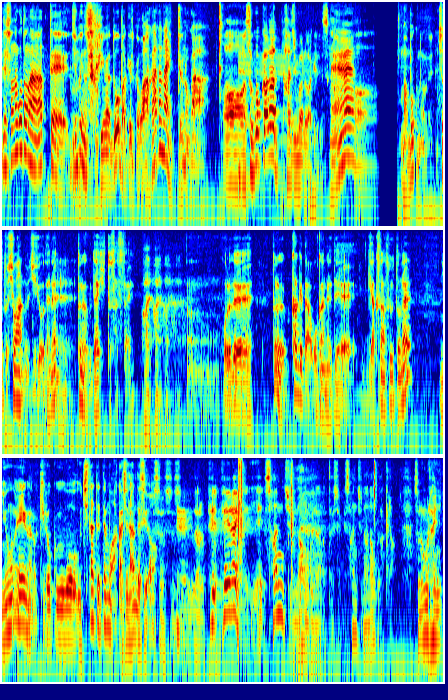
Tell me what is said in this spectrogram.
でそのことがあってジブリの作品はどう化けるかわからないっていうのがああそこから始まるわけですか。ね。ああ。まあ僕もねちょっと初版の事情でね、ええ。とにかく大ヒットさせたい、はいはいはいはいうん、これでとにかくかけたお金で逆算するとね日本映画の記録を打ち立てても赤字なんですよ。そうそうそう。だからペペイラインでえ30何億じゃなかったでしたっけ？37億だっけな？そのぐらい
